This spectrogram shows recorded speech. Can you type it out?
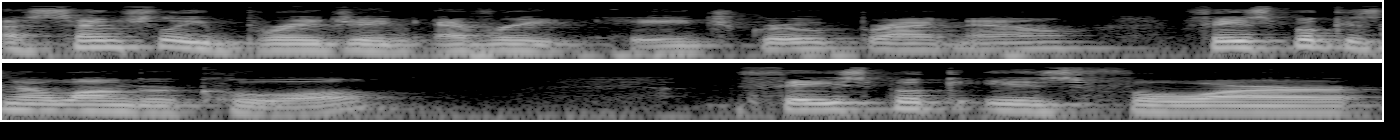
essentially bridging every age group right now. Facebook is no longer cool. Facebook is for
